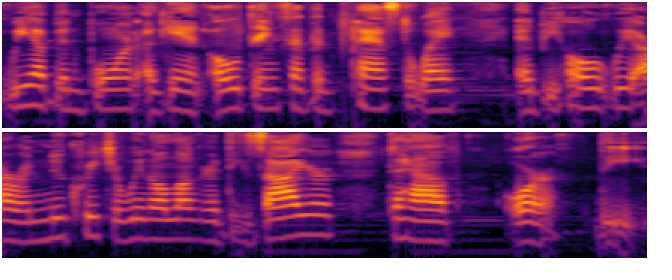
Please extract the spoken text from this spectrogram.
we have been born again. Old things have been passed away and behold, we are a new creature. We no longer desire to have or the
